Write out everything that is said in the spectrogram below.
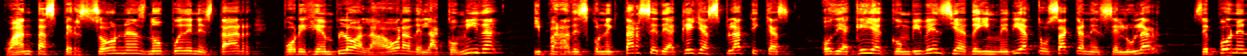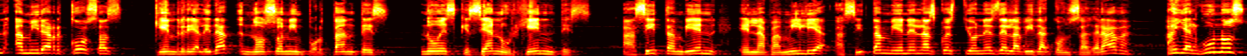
¿Cuántas personas no pueden estar, por ejemplo, a la hora de la comida y para desconectarse de aquellas pláticas o de aquella convivencia de inmediato sacan el celular, se ponen a mirar cosas que en realidad no son importantes, no es que sean urgentes. Así también en la familia, así también en las cuestiones de la vida consagrada. Hay algunos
